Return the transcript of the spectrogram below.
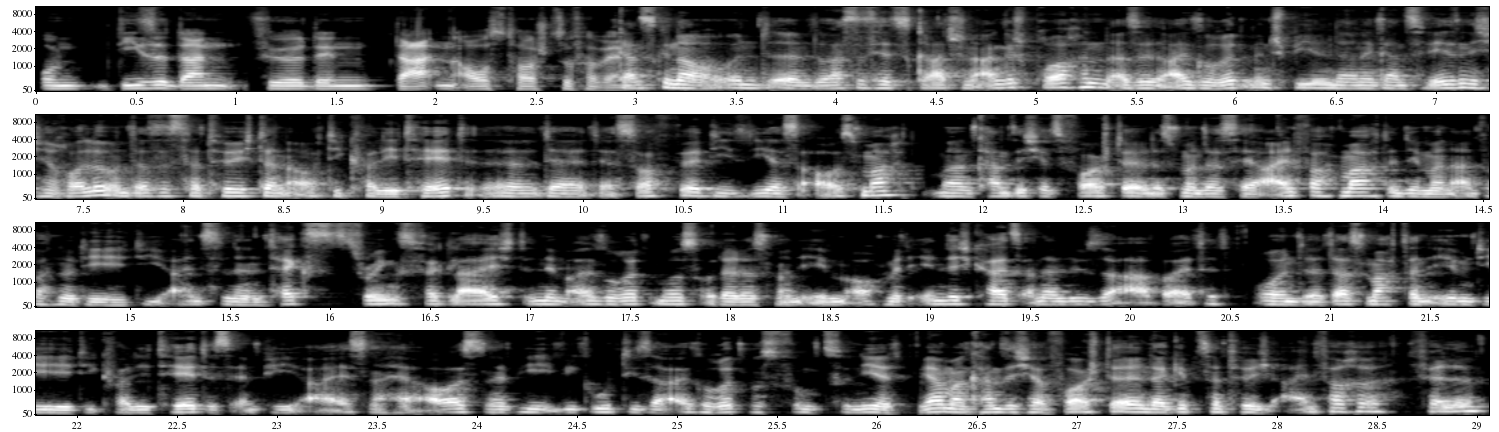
und diese dann für den Datenaustausch zu verwenden. Ganz genau. Und äh, du hast es jetzt gerade schon angesprochen. Also Algorithmen spielen da eine ganz wesentliche Rolle und das ist natürlich dann auch die Qualität äh, der, der Software, die, die das ausmacht. Man kann sich jetzt vorstellen, dass man das sehr einfach macht, indem man einfach nur die, die einzelnen Textstrings vergleicht in dem Algorithmus oder dass man eben auch mit Ähnlichkeitsanalyse arbeitet. Und äh, das macht dann eben die, die Qualität des MPIs nachher aus, ne, wie, wie gut dieser Algorithmus funktioniert. Ja, man kann sich ja vorstellen, da gibt es natürlich einfache Fälle,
